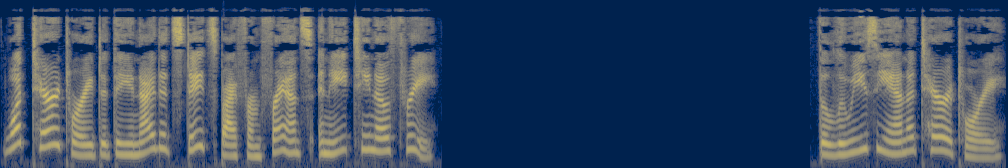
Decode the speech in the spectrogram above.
What territory did the United States buy from France in 1803? The Louisiana Territory.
